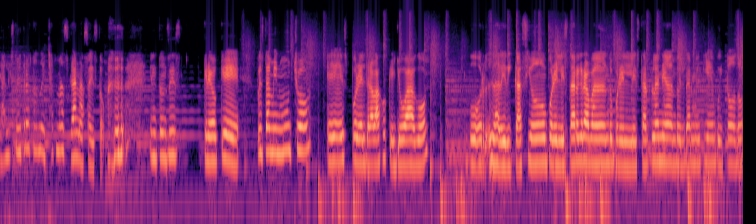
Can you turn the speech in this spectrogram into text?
ya le estoy tratando de echar más ganas a esto. Entonces creo que pues también mucho es por el trabajo que yo hago, por la dedicación, por el estar grabando, por el estar planeando, el darme el tiempo y todo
